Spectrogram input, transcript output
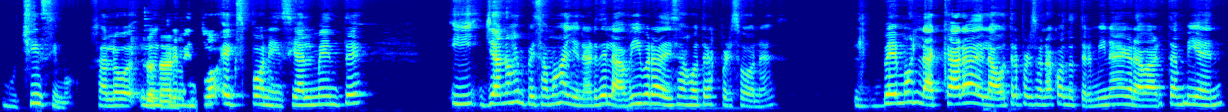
muchísimo, o sea, lo, incrementó exponencialmente y ya nos empezamos a llenar de la vibra de esas otras personas. Vemos la cara de la otra persona cuando termina de grabar también,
